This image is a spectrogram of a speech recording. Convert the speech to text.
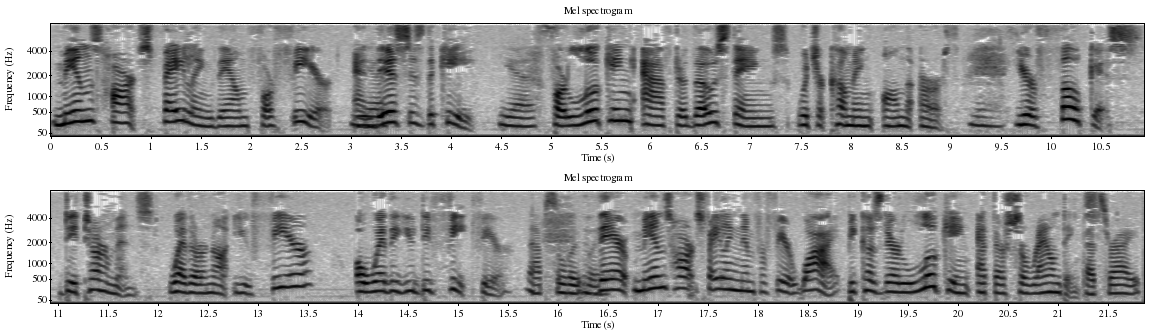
Men's hearts failing them for fear. And Yes. this is the key. Yes. For looking after those things which are coming on the earth. Yes. Your focus determines whether or not you fear or whether you defeat fear. Absolutely. Their men's hearts failing them for fear. Why? Because they're looking at their surroundings. That's right.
